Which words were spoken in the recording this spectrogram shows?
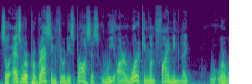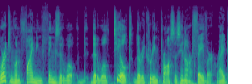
So as we're progressing through this process, we are working on finding like we're working on finding things that will that will tilt the recruiting process in our favor, right?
